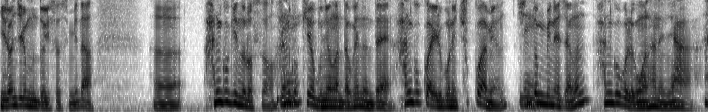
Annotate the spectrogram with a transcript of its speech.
이런 질문도 있었습니다. 어, 한국인으로서 네. 한국 기업 운영한다고 했는데 한국과 일본이 축구하면 네. 신동빈 회장은 한국을 응원하느냐. 아,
